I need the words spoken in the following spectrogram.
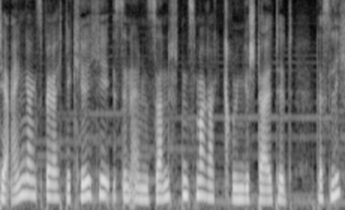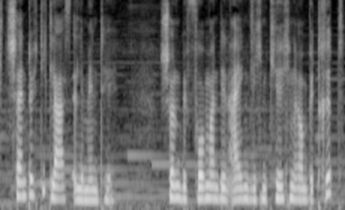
Der Eingangsbereich der Kirche ist in einem sanften Smaragdgrün gestaltet. Das Licht scheint durch die Glaselemente. Schon bevor man den eigentlichen Kirchenraum betritt,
